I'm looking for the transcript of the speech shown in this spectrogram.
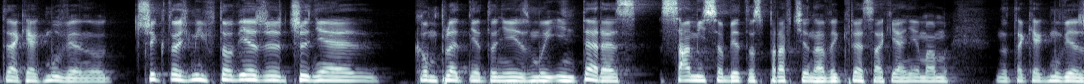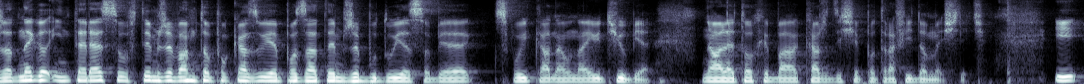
tak jak mówię, no, czy ktoś mi w to wierzy, czy nie, kompletnie to nie jest mój interes. Sami sobie to sprawdźcie na wykresach. Ja nie mam, no tak jak mówię, żadnego interesu w tym, że wam to pokazuję, poza tym, że buduję sobie swój kanał na YouTubie. No ale to chyba każdy się potrafi domyślić. I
